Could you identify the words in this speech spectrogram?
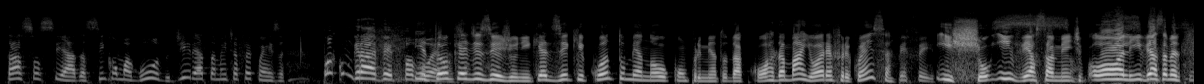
Está associado, assim como agudo, diretamente à frequência. Toca um grave aí, por favor. Então Emerson. quer dizer, Juninho, quer dizer que quanto menor o comprimento da corda, maior é a frequência? Perfeito. E show, inversamente. Olha, inversamente. Sim.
